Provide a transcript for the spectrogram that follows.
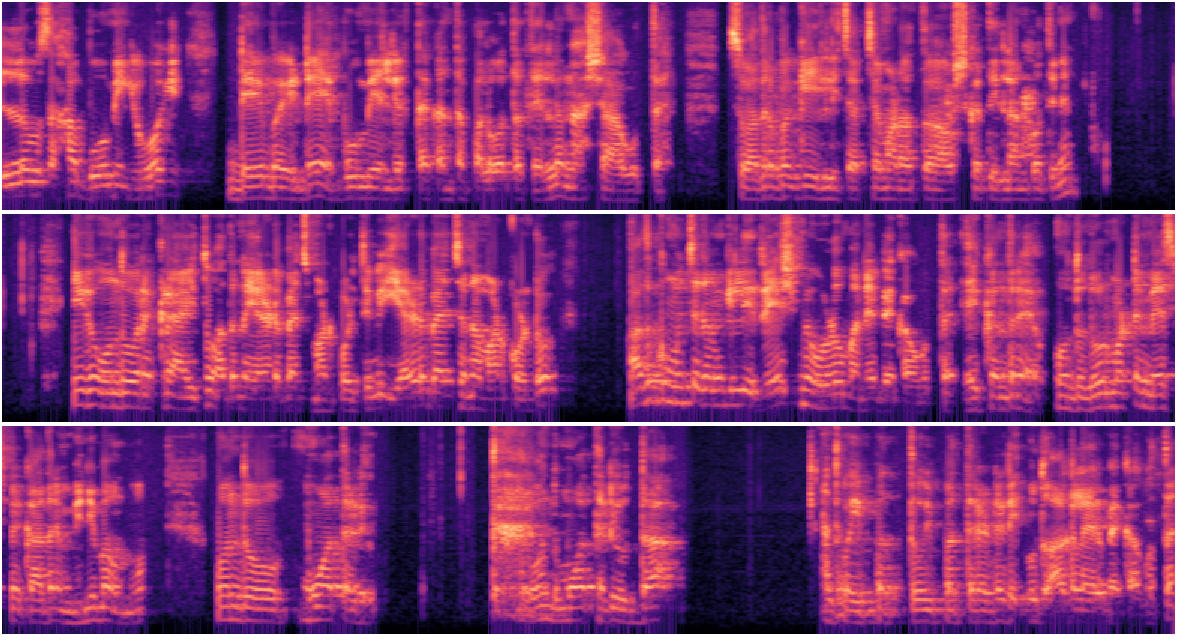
ಎಲ್ಲವೂ ಸಹ ಭೂಮಿಗೆ ಹೋಗಿ ಡೇ ಬೈ ಡೇ ಭೂಮಿಯಲ್ಲಿ ಇರ್ತಕ್ಕಂಥ ಫಲವತ್ತತೆ ಎಲ್ಲ ನಾಶ ಆಗುತ್ತೆ. ಸೊ ಅದ್ರ ಬಗ್ಗೆ ಇಲ್ಲಿ ಚರ್ಚೆ ಮಾಡೋ ಅವಶ್ಯಕತೆ ಇಲ್ಲ ಅನ್ಕೋತೀನಿ. ಈಗ ಒಂದೂವರೆ ಎಕರೆ ಆಯ್ತು. ಅದನ್ನ ಎರಡು ಬ್ಯಾಚ್ ಮಾಡ್ಕೊಳ್ತೀವಿ. ಎರಡು ಬ್ಯಾಚ್ ಅನ್ನ ಮಾಡ್ಕೊಂಡು ಅದಕ್ಕೂ ಮುಂಚೆ ನಮ್ಗೆ ಇಲ್ಲಿ ರೇಷ್ಮೆ ಹುಳು ಮನೆ ಬೇಕಾಗುತ್ತೆ. ಯಾಕಂದ್ರೆ ಒಂದು ನೂರು ಮೊಟ್ಟೆ ಮೇಯಿಸ್ಬೇಕಾದ್ರೆ ಮಿನಿಮಮ್ ಒಂದು ಮೂವತ್ತಡಿ ಒಂದು ಮೂವತ್ತಡಿ ಉದ್ದ ಅಥವಾ ಇಪ್ಪತ್ತು, ಇಪ್ಪತ್ತೆರಡು ಅಡಿ ಉದ್ದ ಅಗಲ ಇರಬೇಕಾಗುತ್ತೆ.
